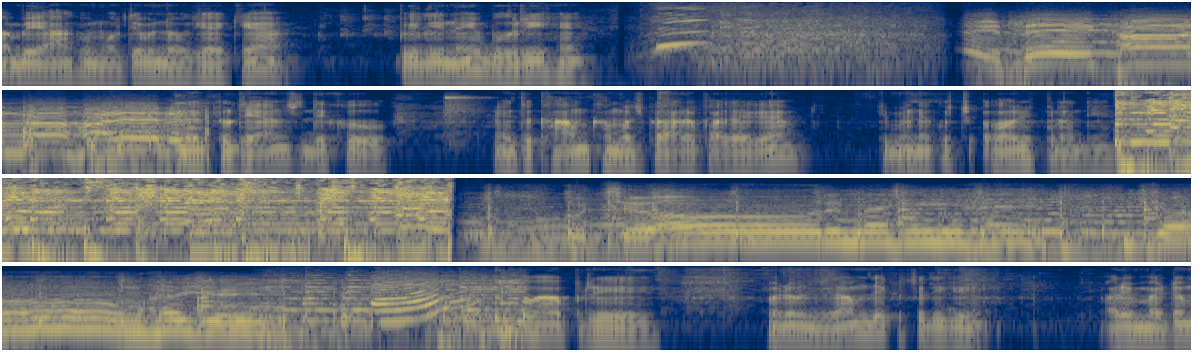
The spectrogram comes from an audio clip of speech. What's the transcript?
अबे आँख मोती बंद हो गया क्या? पीली नहीं भूरी है। देखा न तो ध्यान से देखो नहीं तो खाम खा मुझ पर आरोप आ जाएगा कि मैंने कुछ और ही पिला दिया। कुछ और नहीं है जाम है ये। बाप रे मैडम इल्ज़ाम देकर चली गई। अरे मैडम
